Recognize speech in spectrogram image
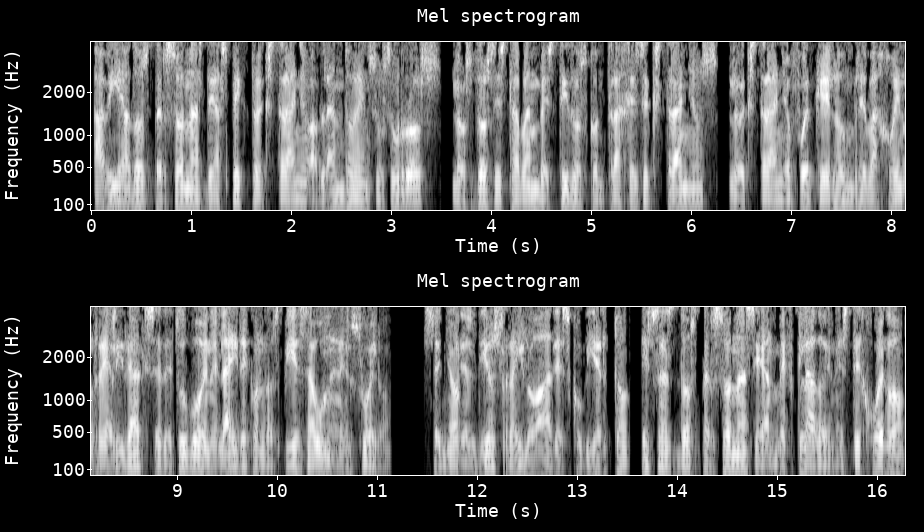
había dos personas de aspecto extraño hablando en susurros, los dos estaban vestidos con trajes extraños, lo extraño fue que el hombre bajo en realidad se detuvo en el aire con los pies aún en el suelo. Señor el dios rey lo ha descubierto, esas dos personas se han mezclado en este juego,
